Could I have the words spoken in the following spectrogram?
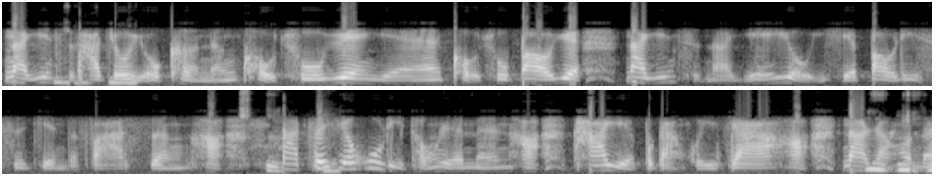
那因此他就有可能口出怨言、口出抱怨，那因此呢，也有一些暴力事件的发生哈。那这些护理同仁们哈，他也不敢回家哈。那然后呢，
